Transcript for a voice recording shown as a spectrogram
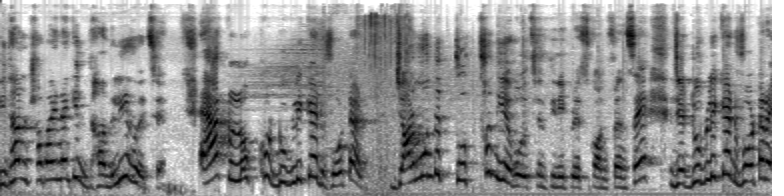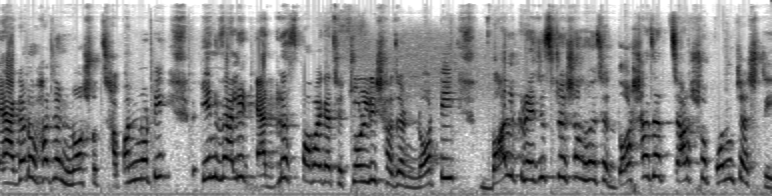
বিধানসভায় নাকি ধাঁধলি হয়েছে। এক লক্ষ ডুপ্লিকেট ভোটার, যার মধ্যে তথ্য দিয়ে বলছেন তিনি প্রেস কনফারেন্সে যে ডুপ্লিকেট ভোটার এগারো হাজার নশো ছাপান্নটি ইনভ্যালিড অ্যাড্রেস পাওয়া গেছে চল্লিশ হাজার নটি বাল্ক রেজিস্ট্রেশন হয়েছে দশ হাজার চারশো পঞ্চাশটি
